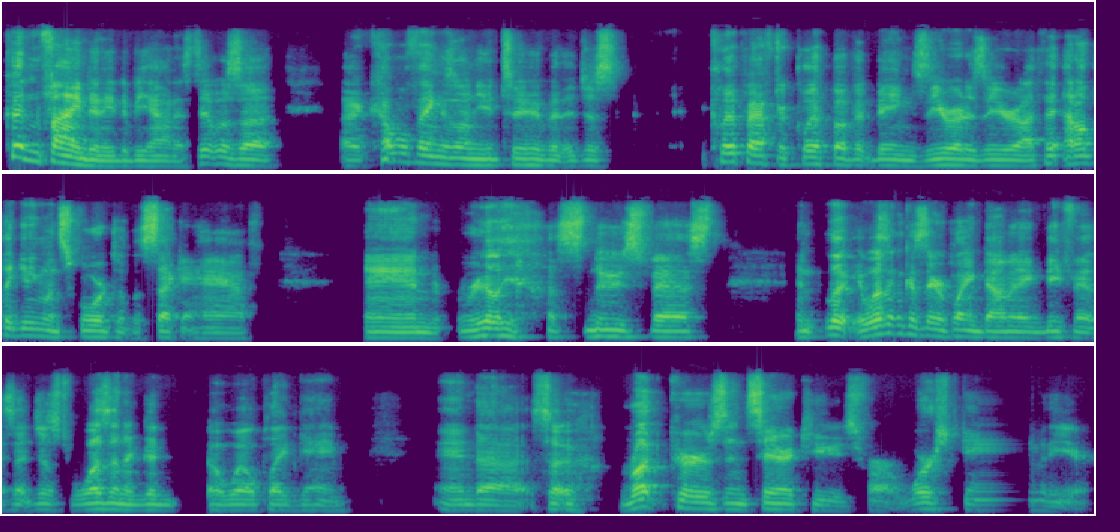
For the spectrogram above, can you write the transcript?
Couldn't find any, to be honest. It was a, a couple things on YouTube, but it just clip after clip of it being zero to zero. I think I don't think anyone scored till the second half, and really a snooze fest. And look, it wasn't because they were playing dominating defense. It just wasn't a good, a well played game. And uh, so Rutgers and Syracuse for our worst game of the year.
